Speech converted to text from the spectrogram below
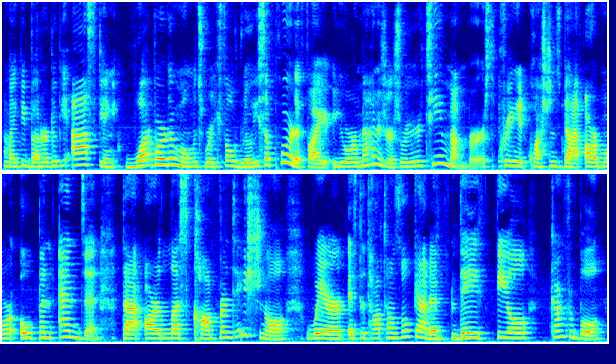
Might be better to be asking what were the moments where you felt really supported by your managers or your team members? Create questions that are more open ended, that are less confrontational, where if the top talents look at it, they feel comfortable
